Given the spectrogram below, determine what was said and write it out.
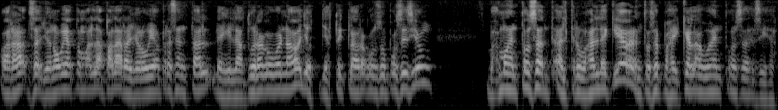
ahora yo no voy a tomar la palabra, yo lo voy a presentar, legislatura, gobernador, yo ya estoy claro con su posición, vamos entonces al, tribunal de quiebra, entonces pues hay que la juez entonces decida.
